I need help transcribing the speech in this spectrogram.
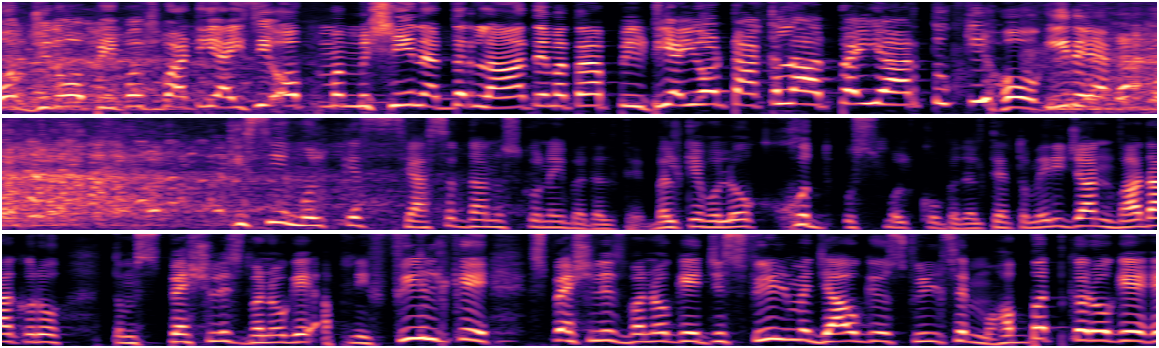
ਉਹ ਜਦੋਂ ਪੀਪਲਸ ਪਾਰਟੀ ਆਈ ਸੀ, ਉਹ ਮਸ਼ੀਨ ਇੱਧਰ ਲਾ ਤੇ ਮਤਲਬ ਪੀਟੀਆਈ ਉਹ ਟੱਕ ਲਾਤਾ ਯਾਰ ਤੂੰ ਕੀ ਹੋ ਕੀ ਰਿਹਾ? किसी मुल्क के सियासतदान उसको नहीं बदलते, बल्कि वो लोग खुद उस मुल्क को बदलते हैं। तो मेरी जान, वादा करो, तुम स्पेशलिस्ट बनोगे अपनी फ़ील्ड के स्पेशलिस्ट बनोगे, जिस फ़ील्ड में जाओगे, उस फ़ील्ड से मोहब्बत करोगे,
